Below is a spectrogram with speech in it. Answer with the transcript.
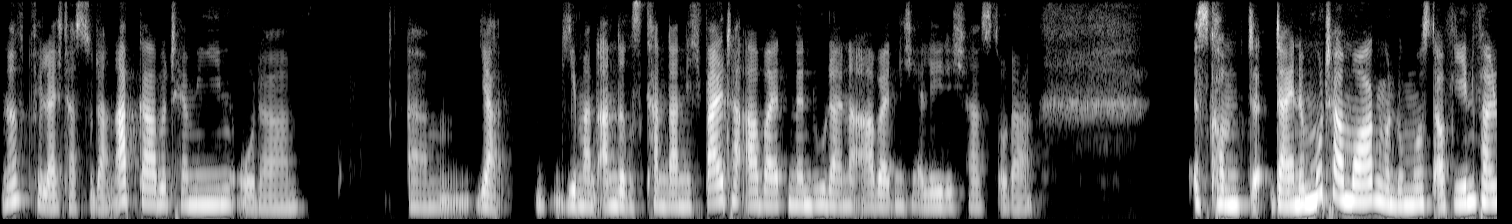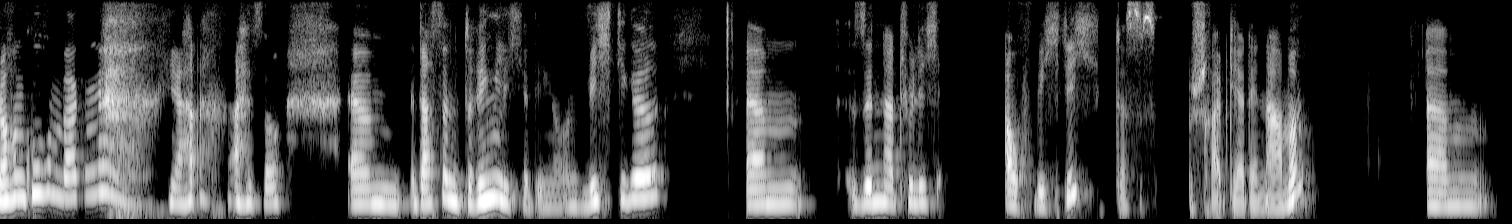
ne, vielleicht hast du da einen Abgabetermin oder ähm, ja, jemand anderes kann da nicht weiterarbeiten, wenn du deine Arbeit nicht erledigt hast oder es kommt deine Mutter morgen und du musst auf jeden Fall noch einen Kuchen backen. ja, also ähm, das sind dringliche Dinge und wichtige ähm, sind natürlich auch wichtig, das beschreibt ja der Name. Ähm,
